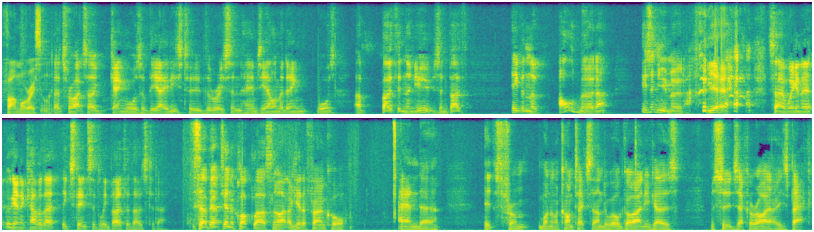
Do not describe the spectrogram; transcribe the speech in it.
far more recently. That's right. So, gang wars of the 80s to the recent Hamzy Alameddine wars are both in the news, and both, even the old murder is a new murder. Yeah. so we're gonna we're gonna cover that extensively, both of those today. So about 10 o'clock last night, I get a phone call, and uh, it's from one of my contacts, the underworld guy, and he goes, Masood Zakaria, he's back.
